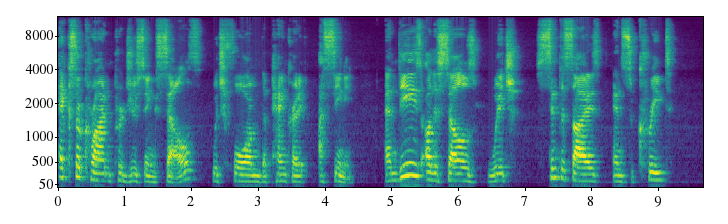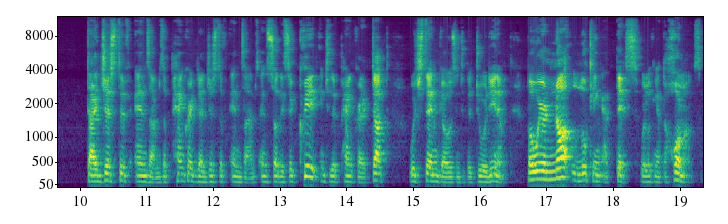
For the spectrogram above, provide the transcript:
exocrine-producing cells, which form the pancreatic acini. And these are the cells which synthesize and secrete digestive enzymes, the pancreatic digestive enzymes. And so they secrete it into the pancreatic duct, which then goes into the duodenum. But we're not looking at this. We're looking at the hormones.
